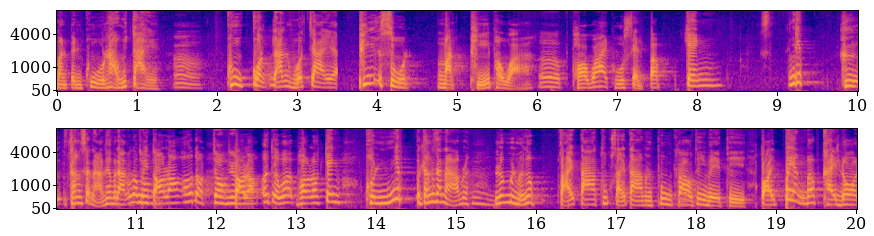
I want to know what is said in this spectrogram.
มันเป็นคู่เร้าใจอ่าคู่กดดันหัวใจอะพิสูจน์หมัดผีผวาเออพอไหว้ครูเสร็จปั๊บเก่งเงียบคือทั้งสนามธรรมดาก็ต้องมีต่อรองเออต่อจ้องเงียบต่อรองเออแต่ว่าพอเราเก่งคนเงียบไปทั้งสนามเลยแล้วมันเหมือนกับสายตาทุกสายตามันพุ่งเป้าที่เวที ต่อยเปี้ยงปั๊บใครโดน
